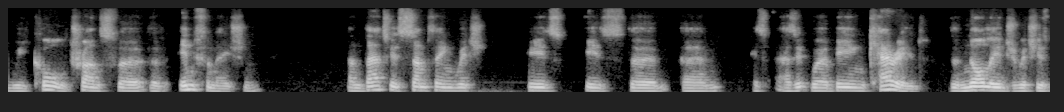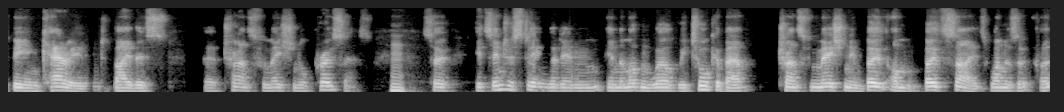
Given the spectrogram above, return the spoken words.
we call transfer of information. And that is something which is, is, the, um, is, as it were, being carried, the knowledge which is being carried by this uh, transformational process. Hmm. So it's interesting that in, in the modern world we talk about transformation in both on both sides. One is a, a,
